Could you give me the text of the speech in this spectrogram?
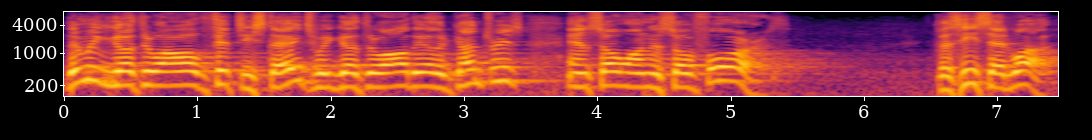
Then we can go through all the 50 states, we can go through all the other countries, and so on and so forth. Because he said, What?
